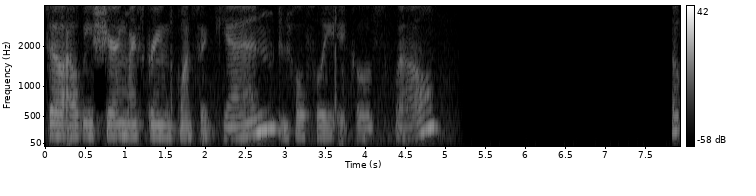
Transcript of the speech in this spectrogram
So I'll be sharing my screen once again, and hopefully it goes well. Oh.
